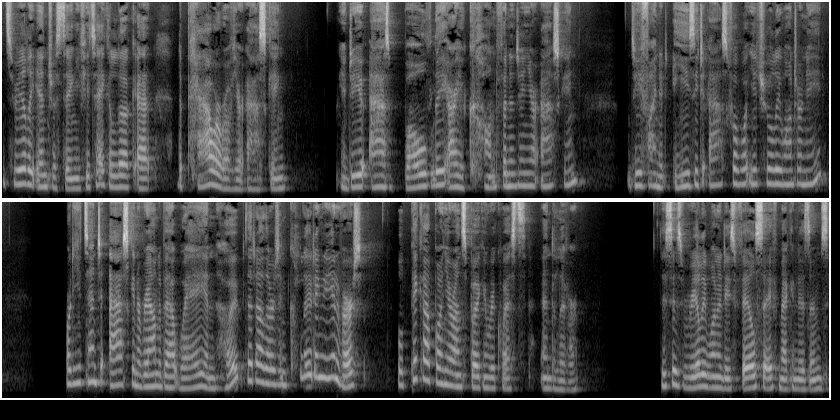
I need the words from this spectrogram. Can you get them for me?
It's really interesting. If you take a look at the power of your asking, and do you ask boldly? Are you confident in your asking? Do you find it easy to ask for what you truly want or need? Or do you tend to ask in a roundabout way and hope that others, including the universe, will pick up on your unspoken requests and deliver? This is really one of these fail safe mechanisms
